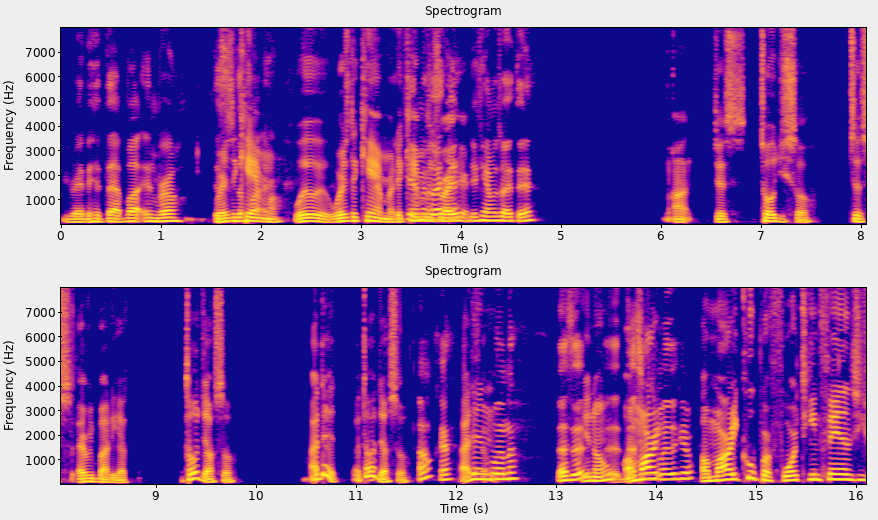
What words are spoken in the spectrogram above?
You ready to hit that button, bro? This Where's the, button. camera? Wait, wait. Where's the camera? The, Your camera's camera's right, there. here. Your camera's right there. I just told you so. Just everybody. I, I told y'all so. I did. I told y'all so. Oh, okay. I didn't. Well, no. That's it. You know, That's Amari- Amari Cooper, fourteen fantasy,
